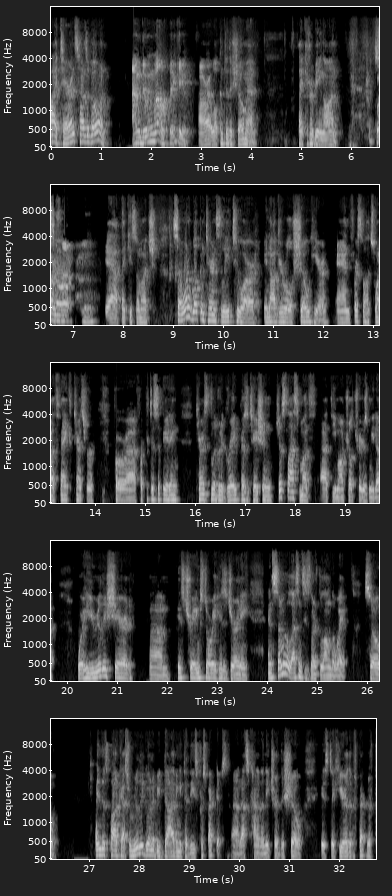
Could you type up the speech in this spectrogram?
Hi, Terrence. How's it going? I'm doing well. Thank you. All right. Welcome to the show, man. Thank you for being on. Of course. So, yeah, thank you so much. So I want to welcome Terrence Lee to our inaugural show here. And first of all, I just want to thank Terrence for for uh, for participating. Terrence delivered a great presentation just last month at the Montreal Traders Meetup, where he really shared um, his trading story, his journey, and some of the lessons he's learned along the way. So in this podcast, we're really going to be diving into these perspectives. Uh, that's kind of the nature of the show, is to hear the perspective,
